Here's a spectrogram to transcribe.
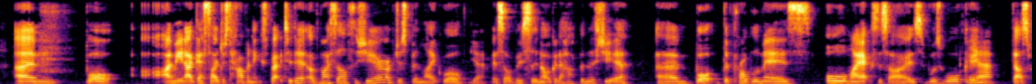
um, but I mean, I guess I just haven't expected it of myself this year. I've just been like, well, Yeah. it's obviously not going to happen this year. Um, but the problem is, all my exercise was walking. Yeah. That's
